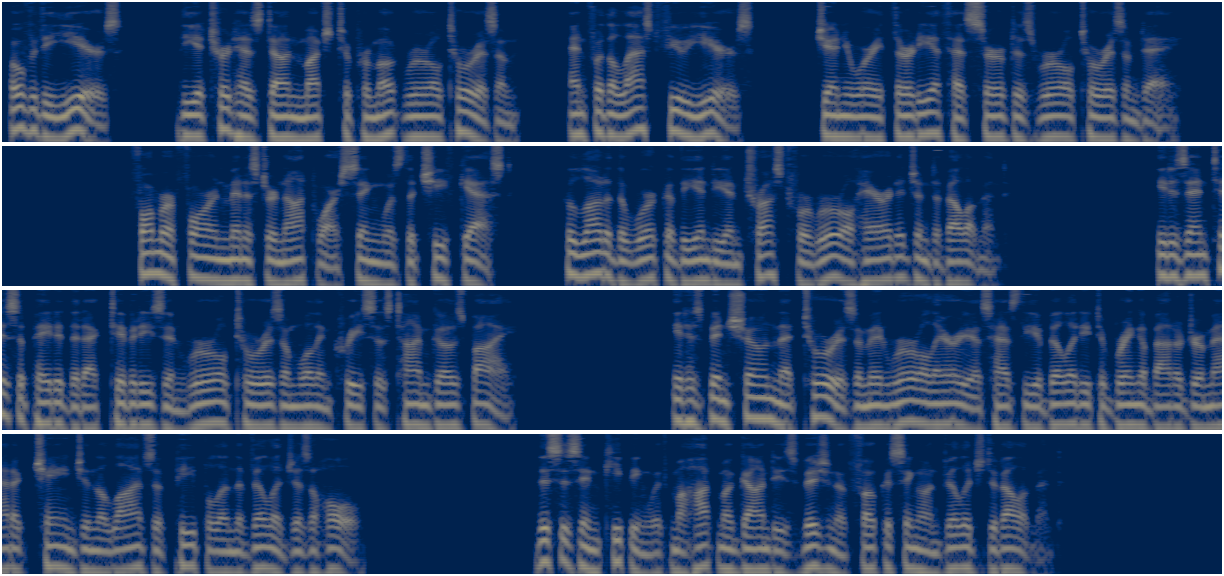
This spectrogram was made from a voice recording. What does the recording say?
Over the years, the ITRD has done much to promote rural tourism, and for the last few years, January 30th has served as Rural Tourism Day. Former Foreign Minister Natwar Singh was the chief guest, who lauded the work of the Indian Trust for Rural Heritage and Development. It is anticipated that activities in rural tourism will increase as time goes by. It has been shown that tourism in rural areas has the ability to bring about a dramatic change in the lives of people in the village as a whole. This is in keeping with Mahatma Gandhi's vision of focusing on village development.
